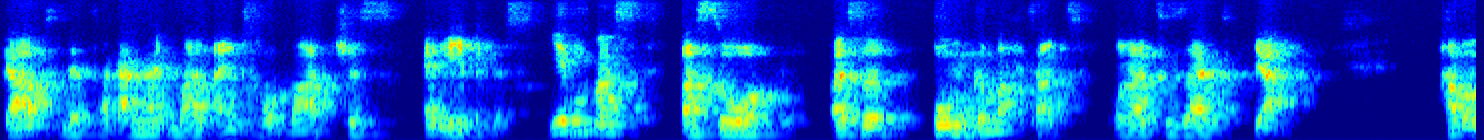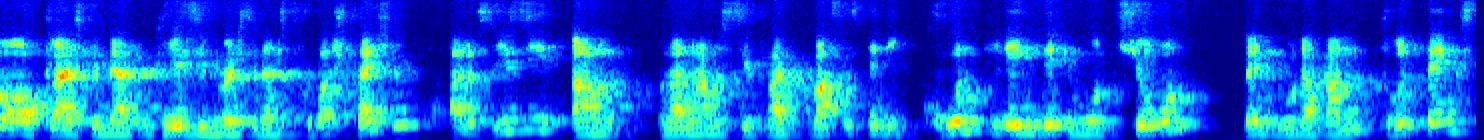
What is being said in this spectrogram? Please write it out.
gab es in der Vergangenheit mal ein traumatisches Erlebnis. Irgendwas, was so, du, bumm gemacht hat. Und hat gesagt, ja. Habe aber auch gleich gemerkt, okay, sie möchte nicht drüber sprechen, alles easy. Ähm, und dann habe ich sie gefragt, was ist denn die grundlegende Emotion, wenn du daran zurückdenkst,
